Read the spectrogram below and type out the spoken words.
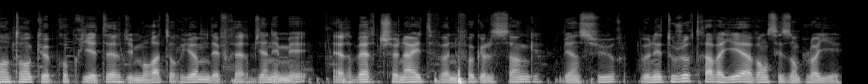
En tant que propriétaire du moratorium des frères bien-aimés, Herbert Schönheit von Vogelsang, bien sûr, venait toujours travailler avant ses employés.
